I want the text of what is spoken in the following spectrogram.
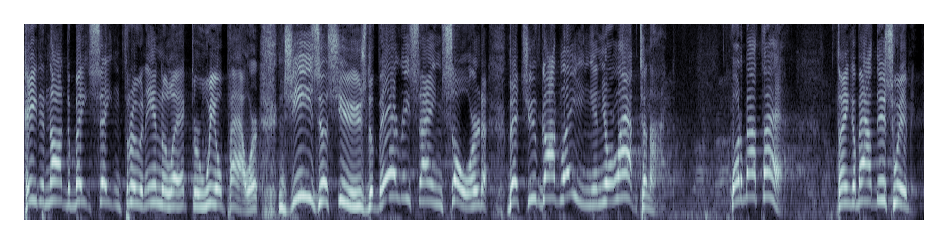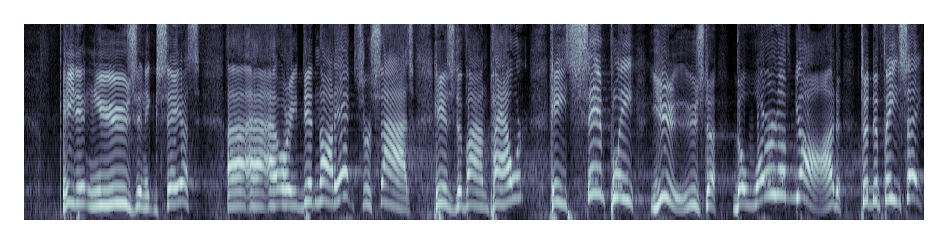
He did not debate Satan through an intellect or willpower. Jesus used the very same sword that you've got laying in your lap tonight. What about that? Think about this with me. He didn't use in excess, uh, uh, or he did not exercise his divine power. He simply used uh, the Word of God to defeat Satan.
